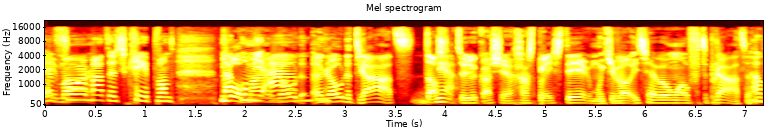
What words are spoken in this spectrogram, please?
nee, een maar- format, een script. Want nou Klopt, kom je een aan. rode, een rode draad, dat is natuurlijk als je gaat presenteren, moet je wel iets hebben om over te praten.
